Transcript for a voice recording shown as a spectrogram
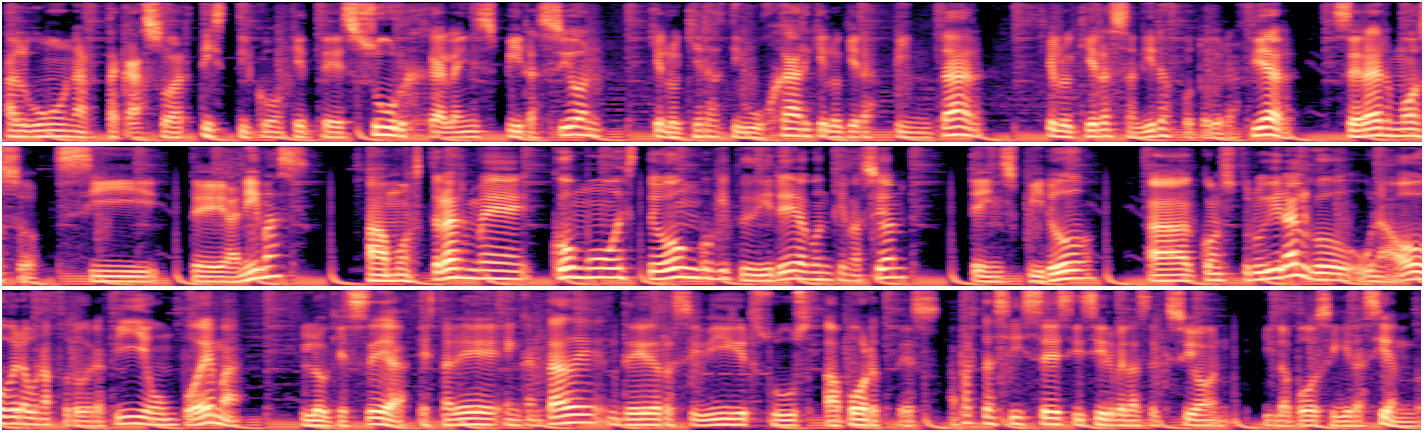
algún artacazo artístico, que te surja la inspiración, que lo quieras dibujar, que lo quieras pintar, que lo quieras salir a fotografiar. Será hermoso. Si te animas, a mostrarme cómo este hongo que te diré a continuación te inspiró a construir algo, una obra, una fotografía, un poema, lo que sea. Estaré encantado de recibir sus aportes. Aparte así sé si sirve la sección y la puedo seguir haciendo.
